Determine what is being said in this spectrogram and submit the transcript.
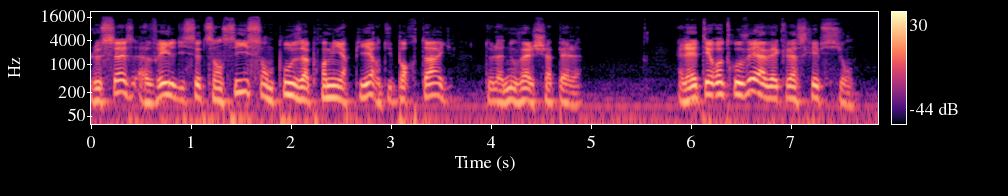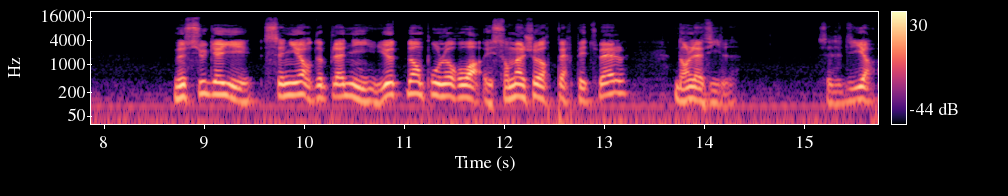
Le 16 avril 1706, on pose la première pierre du portail de la nouvelle chapelle. Elle a été retrouvée avec l'inscription Monsieur Gaillet, seigneur de Plany, lieutenant pour le roi et son major perpétuel dans la ville, c'est-à-dire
